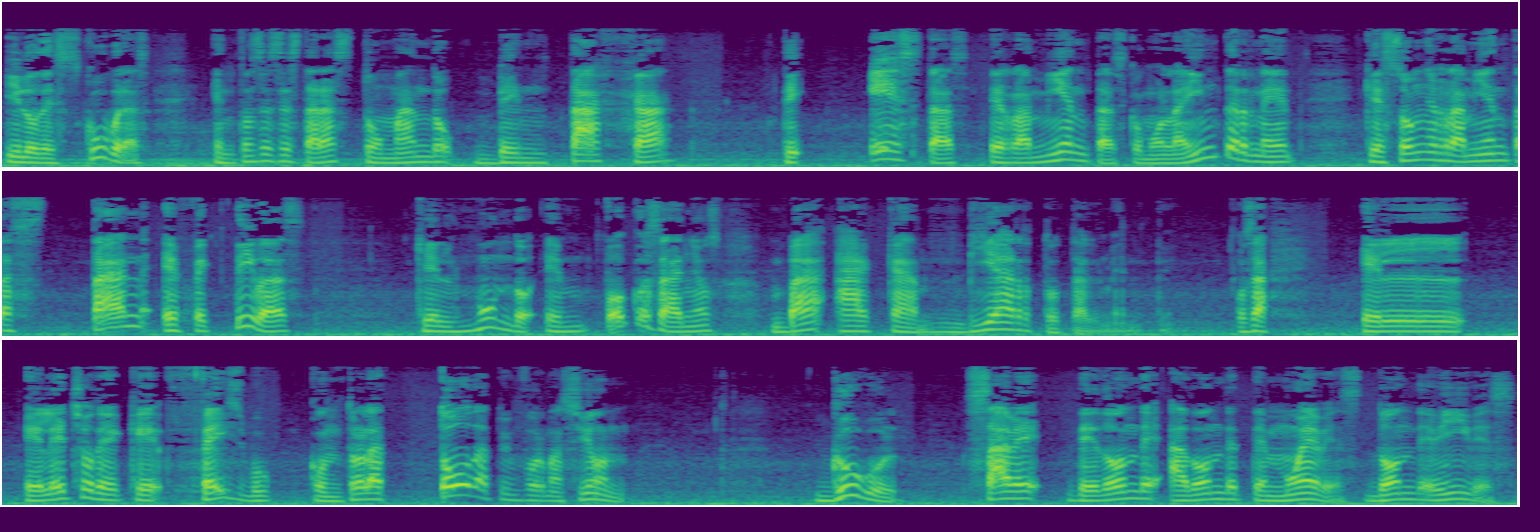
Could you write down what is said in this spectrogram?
y lo descubras, entonces estarás tomando ventaja de estas herramientas como la Internet, que son herramientas tan efectivas que el mundo en pocos años va a cambiar totalmente. O sea, el, el hecho de que Facebook controla toda tu información, Google sabe de dónde a dónde te mueves, dónde vives,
